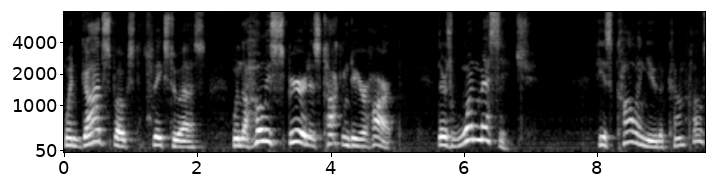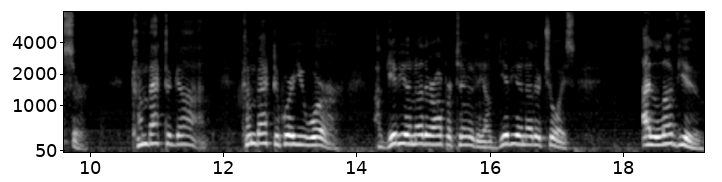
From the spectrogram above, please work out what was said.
When God spoke, speaks to us, when the Holy Spirit is talking to your heart, there's one message. He's calling you to come closer. Come back to God. Come back to where you were. I'll give you another opportunity. I'll give you another choice. I love you.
